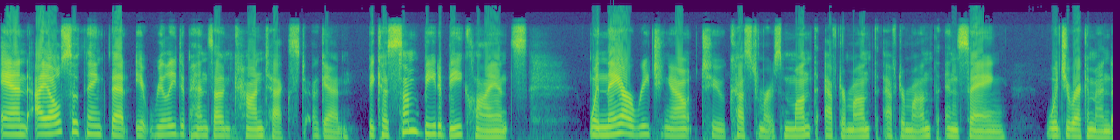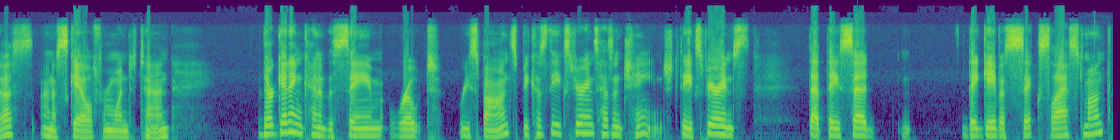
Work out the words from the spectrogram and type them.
And I also think that it really depends on context again, because some B2B clients, when they are reaching out to customers month after month after month and saying, Would you recommend us on a scale from one to 10? They're getting kind of the same rote response because the experience hasn't changed. The experience that they said they gave a six last month,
